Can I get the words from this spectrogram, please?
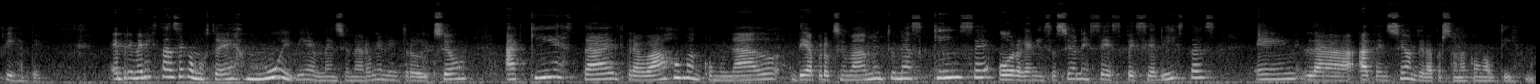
fíjate, en primera instancia, como ustedes muy bien mencionaron en la introducción, aquí está el trabajo mancomunado de aproximadamente unas 15 organizaciones especialistas en la atención de la persona con autismo.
